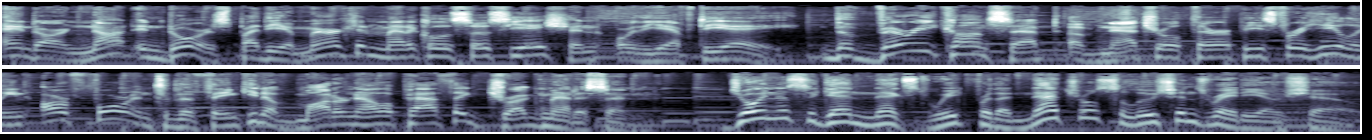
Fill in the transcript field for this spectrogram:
and are not endorsed by the American Medical Association or the FDA. The very concept of natural therapies for healing are foreign to the thinking of modern allopathic drug medicine. Join us again next week for the Natural Solutions Radio Show.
